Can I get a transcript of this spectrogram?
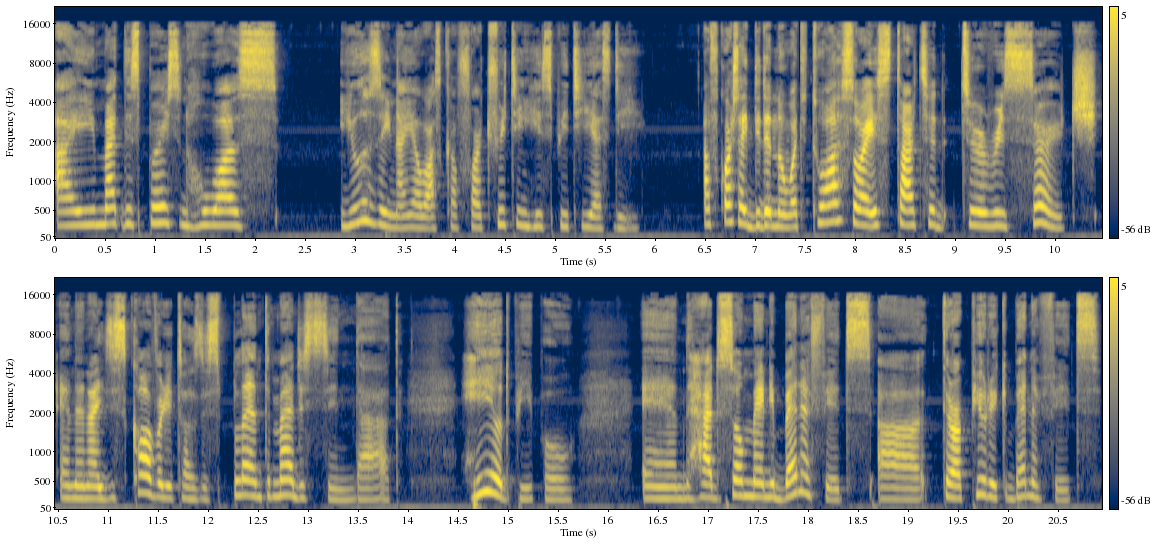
I met this person who was using ayahuasca for treating his PTSD of course i didn't know what it was so i started to research and then i discovered it was this plant medicine that healed people and had so many benefits uh, therapeutic benefits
